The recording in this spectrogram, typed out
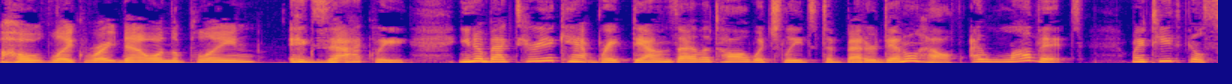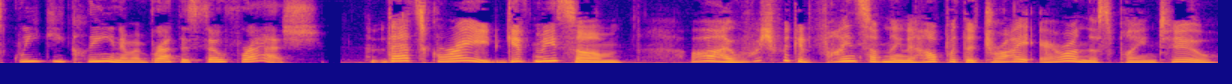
Oh, like right now on the plane? Exactly. You know, bacteria can't break down xylitol, which leads to better dental health. I love it. My teeth feel squeaky clean and my breath is so fresh. That's great. Give me some. Oh, I wish we could find something to help with the dry air on this plane, too.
